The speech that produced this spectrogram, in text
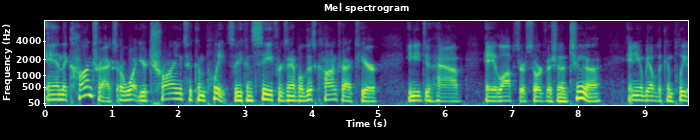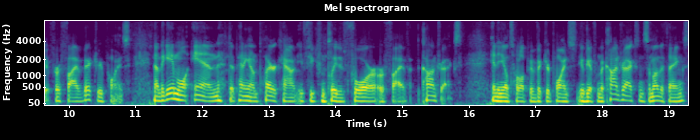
And the contracts are what you're trying to complete. So you can see, for example, this contract here, you need to have a lobster, swordfish, and a tuna and you'll be able to complete it for five victory points. Now, the game will end depending on player count if you completed four or five contracts, and then you'll total up your victory points you'll get from the contracts and some other things.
